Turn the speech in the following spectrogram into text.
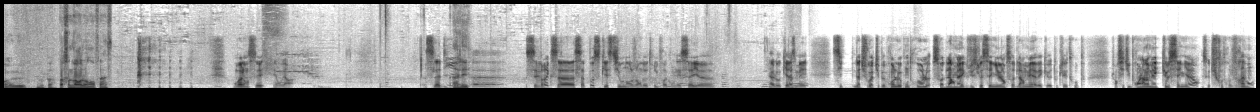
euh, Ouais, ouais, pas. Personne va rejoindre en face. On va lancer et on verra. Cela dit, Allez. euh, c'est vrai que ça, ça pose question dans ce genre de truc. Faudra qu'on essaye euh, à l'occasion, mais si là tu vois que tu peux prendre le contrôle soit de l'armée avec juste le seigneur, soit de l'armée avec euh, toutes les troupes. Genre si tu prends l'armée que le seigneur, est-ce que tu contrôles vraiment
